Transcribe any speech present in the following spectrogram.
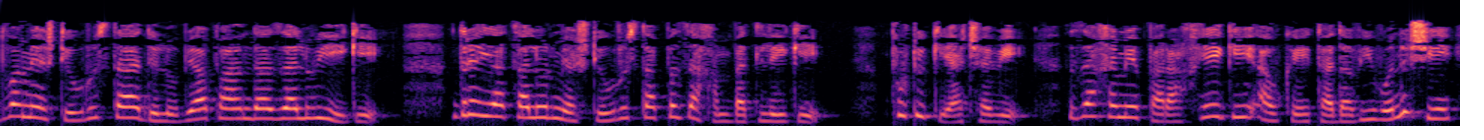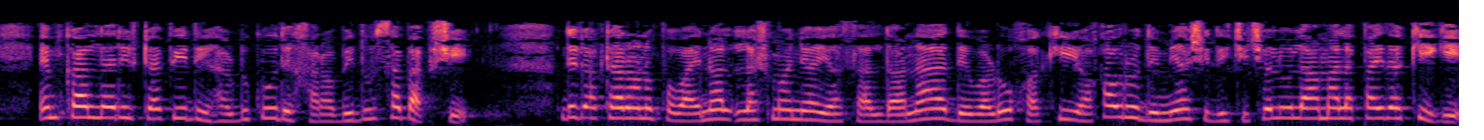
دوه میاشتې وروسته د لوبیا په اندازه لویږي درې یا څلور میاشتې وروسته په زخم بدلیږي پټوکي اچوي زخم یې پراخیږي او که تداوی ونه شي امکان لري ټپي د هډوکو د خرابېدو سبب شي د ډاکټرانو په وینا لشمانیا یا سلدانه د وړو خاکي یا خاورو د میاشې د چیچلو له امله پیدا کیږي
